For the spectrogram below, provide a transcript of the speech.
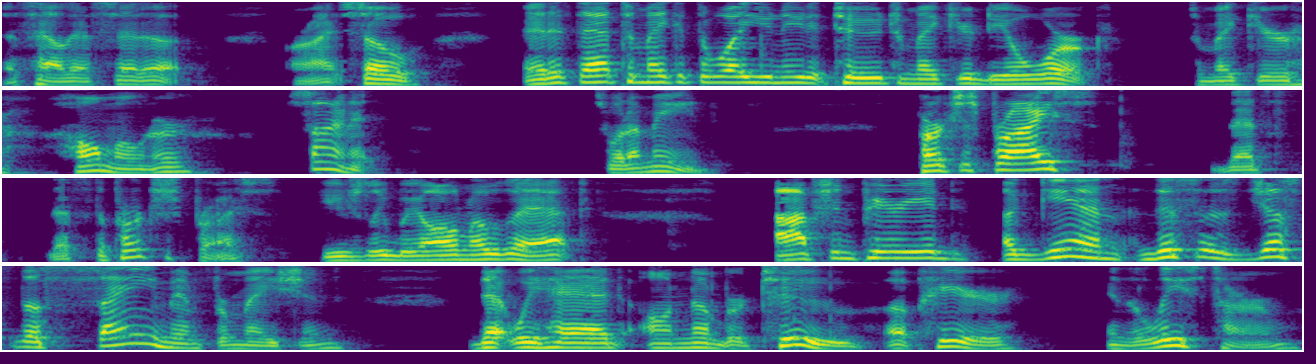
That's how that's set up. All right. So edit that to make it the way you need it to, to make your deal work, to make your homeowner sign it. That's what I mean. Purchase price, that's that's the purchase price. Usually we all know that. Option period, again, this is just the same information that we had on number two up here in the lease term.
